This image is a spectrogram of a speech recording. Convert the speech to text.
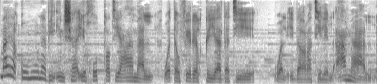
ما يقومون بإنشاء خطة عمل وتوفير القيادة والإدارة للأعمال.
